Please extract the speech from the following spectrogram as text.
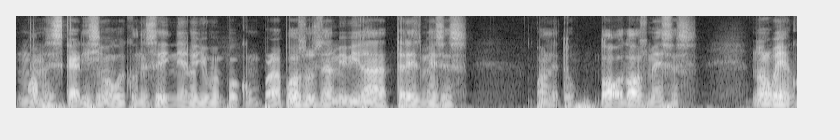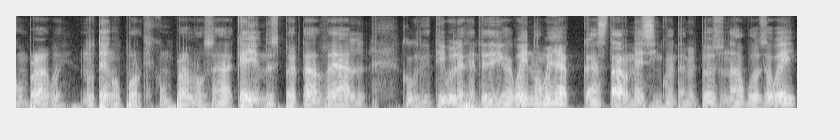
Mames, es carísimo, güey. Con ese dinero yo me puedo comprar. Puedo solucionar mi vida tres meses. Ponle tú. do- dos meses. No lo voy a comprar, güey. No tengo por qué comprarlo. O sea, que haya un despertar real cognitivo y la gente diga, güey, no voy a gastarme 50 mil pesos en una bolsa, güey.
